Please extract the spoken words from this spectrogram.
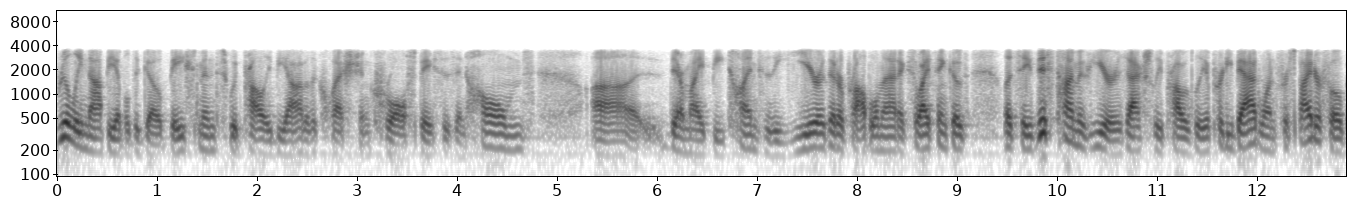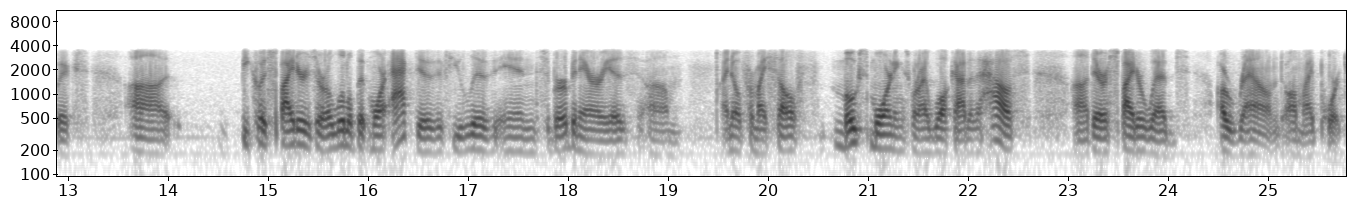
really not be able to go. Basements would probably be out of the question. Crawl spaces in homes. Uh, there might be times of the year that are problematic. So I think of, let's say, this time of year is actually probably a pretty bad one for spider phobics. Uh, because spiders are a little bit more active if you live in suburban areas. Um, I know for myself, most mornings when I walk out of the house, uh, there are spider webs around on my porch.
